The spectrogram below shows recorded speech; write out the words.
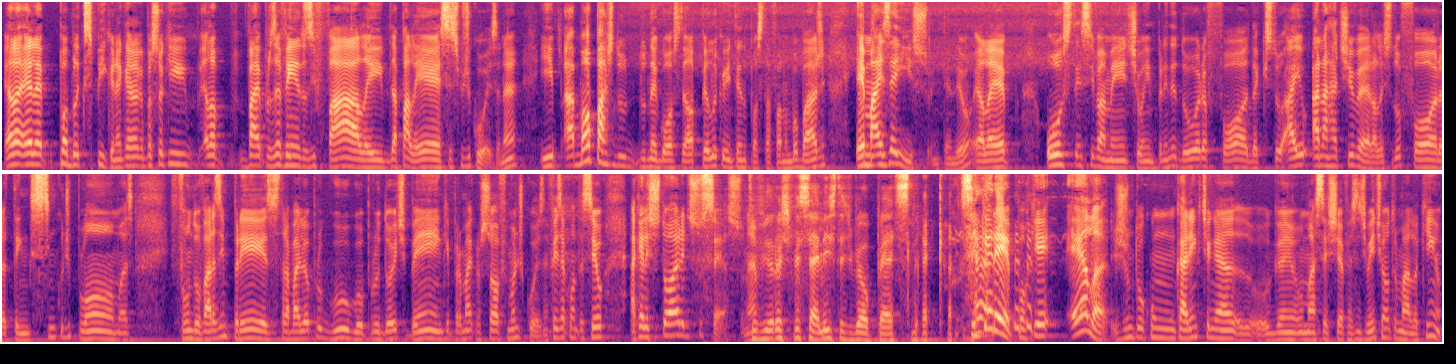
ela, ela é public speaker, né? Que é a pessoa que ela vai pros eventos e fala e dá palestra, esse tipo de coisa, né? E a maior parte do, do negócio dela, pelo que eu entendo, posso estar falando bobagem, é mais é isso, entendeu? Ela é ostensivamente uma empreendedora foda, que estudou, aí a narrativa era, ela estudou fora, tem cinco diplomas, fundou várias empresas, trabalhou pro Google, pro Deutsche Bank, pra Microsoft, um monte de coisa. né? Fez aconteceu aquela história de sucesso, né? Tu virou especialista de Belpass, né, cara? Sem querer, porque ela, juntou com um carinha que tinha ganhado, ganhou o Masterchef recentemente, e outro maluquinho,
